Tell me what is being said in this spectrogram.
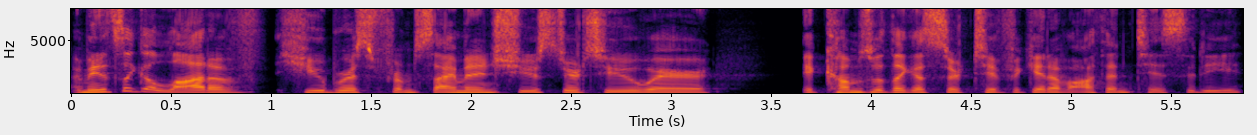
I mean, it's like a lot of hubris from Simon and Schuster too, where it comes with like a certificate of authenticity,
